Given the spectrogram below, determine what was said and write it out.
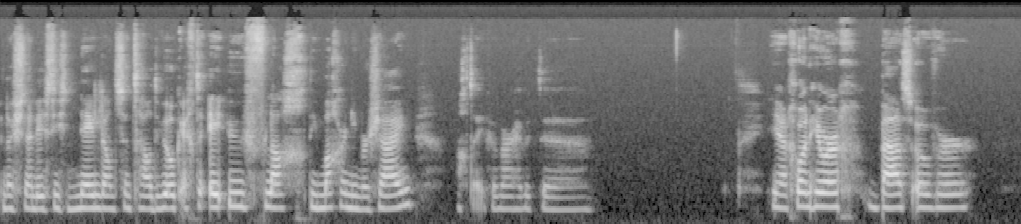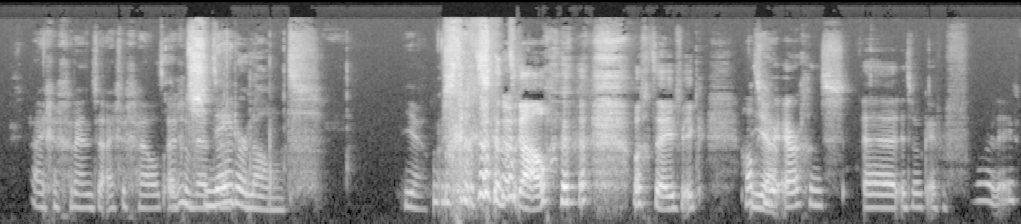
nationalistisch Nederland centraal. Die wil ook echt de EU-vlag, die mag er niet meer zijn. Wacht even, waar heb ik de... Ja, gewoon heel erg baas over eigen grenzen, eigen geld, eigen Ons wetten. Nederland. Ja. staat centraal. Wacht even, ik had Ja. hier ergens... eh dit wil ik even voorlezen.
